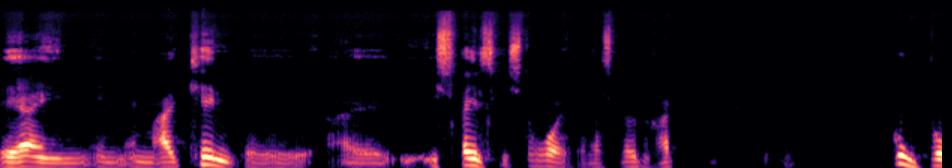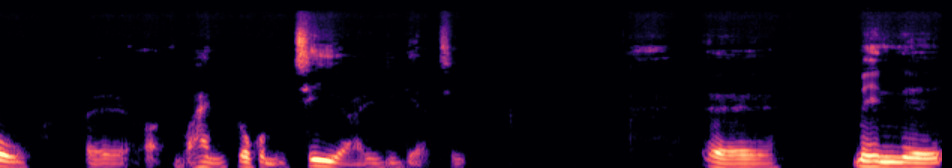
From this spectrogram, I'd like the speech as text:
Det er en, en, en meget kendt øh, øh israelsk historiker, der har skrevet en ret god bog, øh, hvor han dokumenterer alle de der ting. Øh, men, øh,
